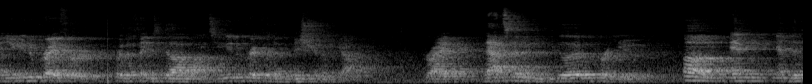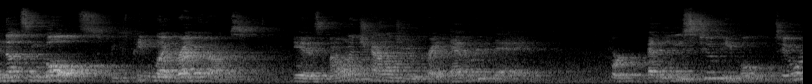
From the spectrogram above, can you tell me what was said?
and you need to pray for, for the things God wants. You need to pray for the mission of God, right? That's going to be good for you. Um, and, and the nuts and bolts, because people like breadcrumbs, is I want to challenge you to pray every day for at least two people, two or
